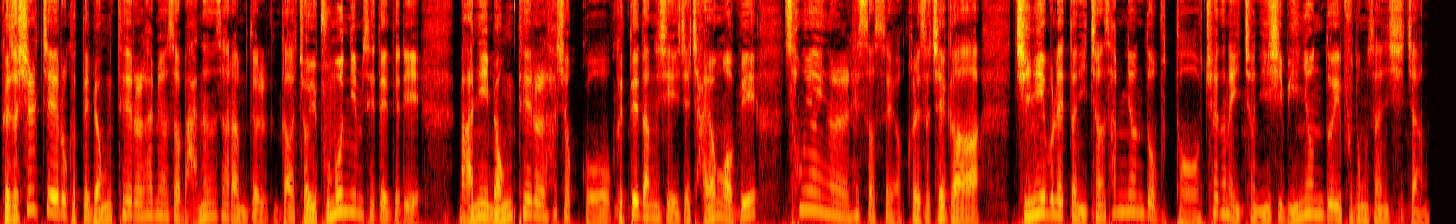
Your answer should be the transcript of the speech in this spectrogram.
그래서 실제로 그때 명퇴를 하면서 많은 사람들, 그러니까 저희 부모님 세대들이 많이 명퇴를 하셨고, 그때 당시에 이제 자영업이 성행을 했었어요. 그래서 제가 진입을 했던 2003년도부터 최근에 2022년도의 부동산 시장,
